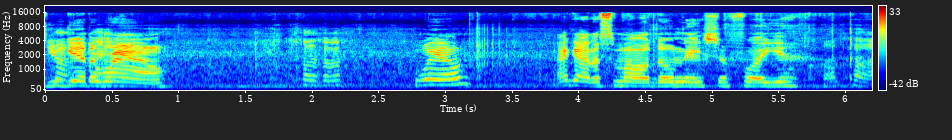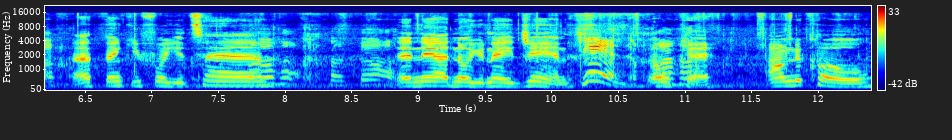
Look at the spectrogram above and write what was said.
You get around. Uh-huh. Well, I got a small donation for you. Okay. I thank you for your time. Uh-huh. Okay. And now I know your name, Janice. Janice. uh-huh. Okay. I'm Nicole.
